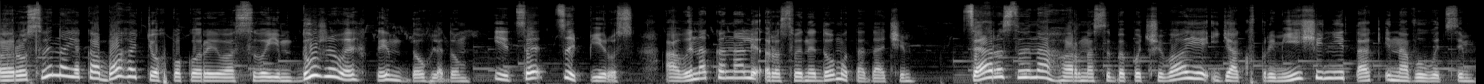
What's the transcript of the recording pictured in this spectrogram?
Рослина, яка багатьох покорила своїм дуже легким доглядом. І це ципірус. А ви на каналі Рослини дому та дачі. Ця рослина гарно себе почуває як в приміщенні, так і на вулиці.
